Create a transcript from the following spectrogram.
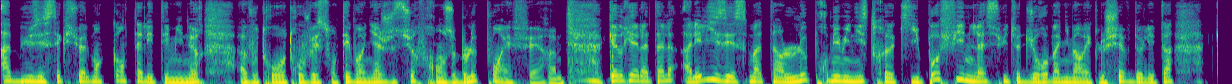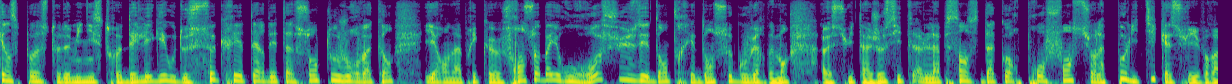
abusée sexuellement quand elle était mineure. Euh, Vous retrouvez son témoignage sur francebleu.fr. Gabriel Attal à l'Elysée ce matin, le Premier ministre qui peaufine la suite du remaniement avec le chef de l'État. 15 postes de ministres délégués ou de secrétaires d'État sont toujours vacants. Hier, on a appris que François Bayrou refusait d'entrer dans ce gouvernement euh, suite à, je cite, l'absence d'accord profond sur la politique à suivre.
